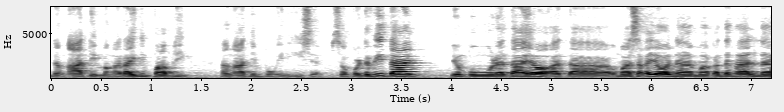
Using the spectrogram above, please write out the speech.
ng ating mga riding public ang ating pong iniisip. So for the meantime, yung po muna tayo at ah, umasa kayo na mga kadangal na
